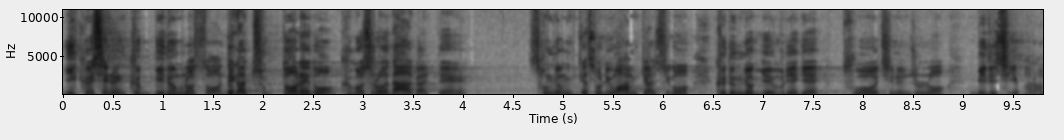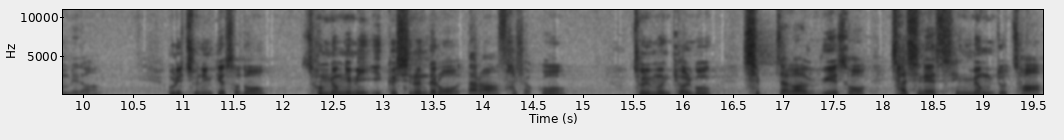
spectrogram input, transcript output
이끄시는 그 믿음으로써 내가 죽더라도 그곳으로 나아갈 때 성령님께서 우리와 함께 하시고 그 능력이 우리에게 부어지는 줄로 믿으시기 바랍니다. 우리 주님께서도 성령님이 이끄시는 대로 따라 사셨고 주님은 결국 십자가 위에서 자신의 생명조차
